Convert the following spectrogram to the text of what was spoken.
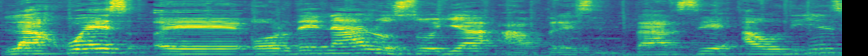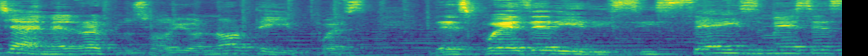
la juez eh, ordena a Lozoya a presentarse a audiencia en el reclusorio norte y pues Después de 16 meses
